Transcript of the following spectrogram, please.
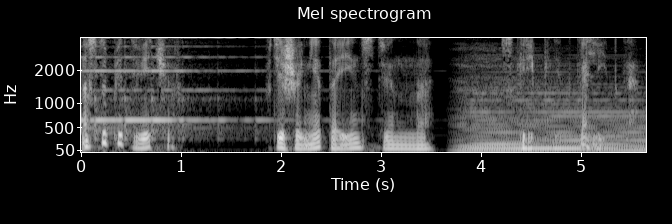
Наступит вечер. В тишине таинственно скрипнет калитка.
